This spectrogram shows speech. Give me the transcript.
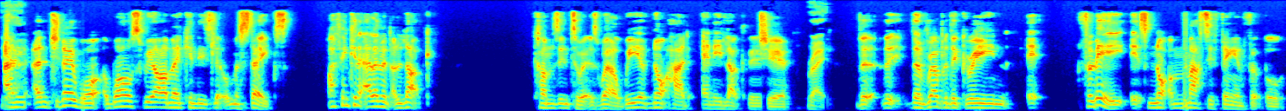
Yeah. And and do you know what? Whilst we are making these little mistakes, I think an element of luck comes into it as well. We have not had any luck this year. right. The the, the rub of the green, it for me, it's not a massive thing in football.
